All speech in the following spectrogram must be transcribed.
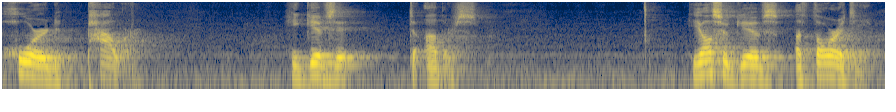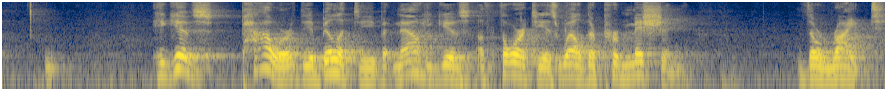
hoard power, He gives it to others. He also gives authority. He gives power, the ability, but now he gives authority as well, the permission, the right.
